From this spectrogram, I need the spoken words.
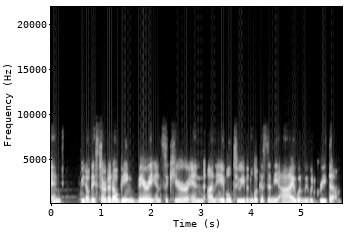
and you know, they started out being very insecure and unable to even look us in the eye when we would greet them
